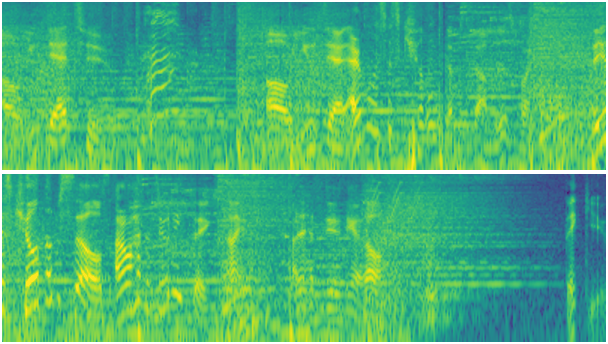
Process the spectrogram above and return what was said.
Oh, you dead too. Oh, you did. Everyone's just killing themselves. This is funny. They just killed themselves. I don't have to do anything. Nice. I didn't have to do anything at all. Thank you.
